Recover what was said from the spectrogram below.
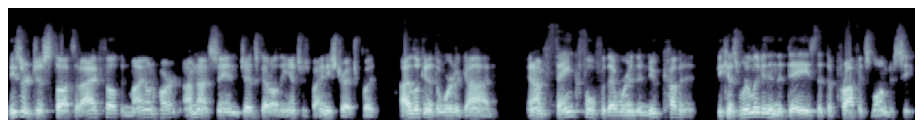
these are just thoughts that I felt in my own heart. I'm not saying Jed's got all the answers by any stretch, but I looking at the Word of God, and I'm thankful for that we're in the new covenant because we're living in the days that the prophets long to see.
